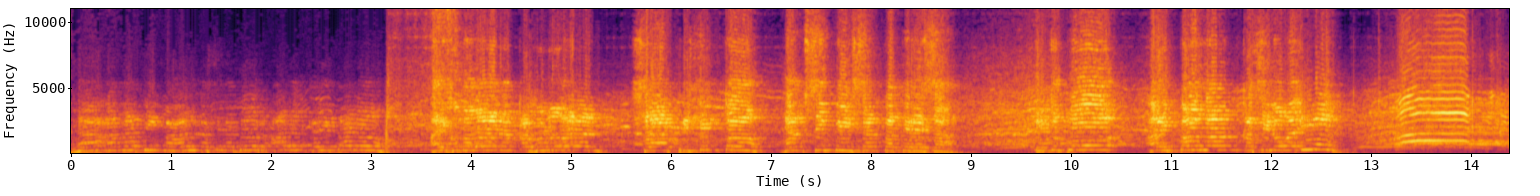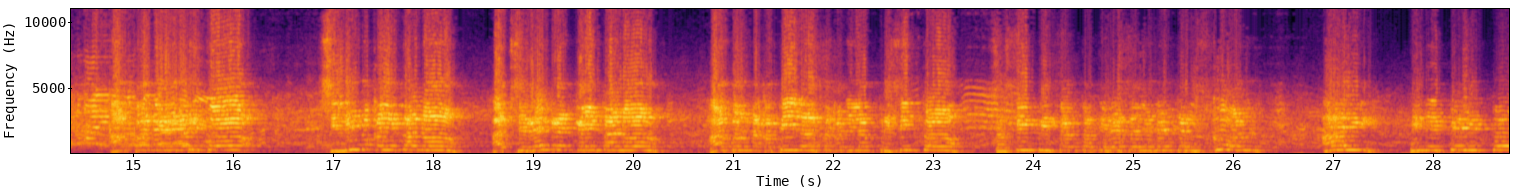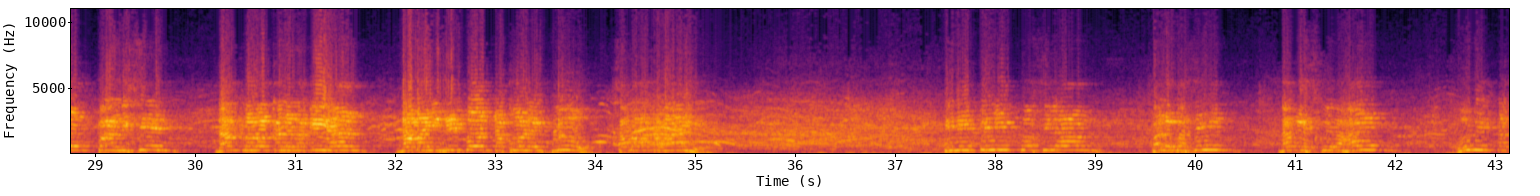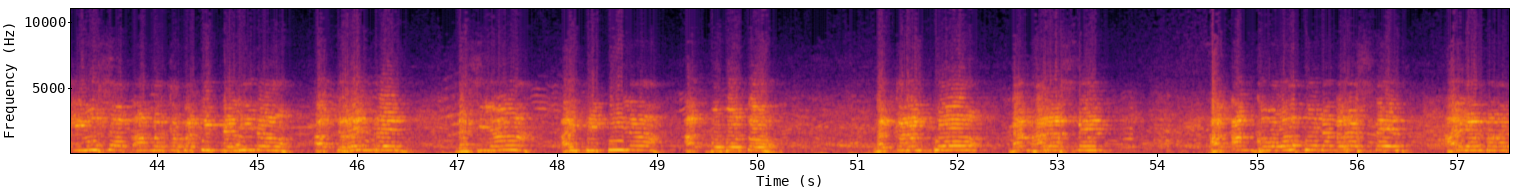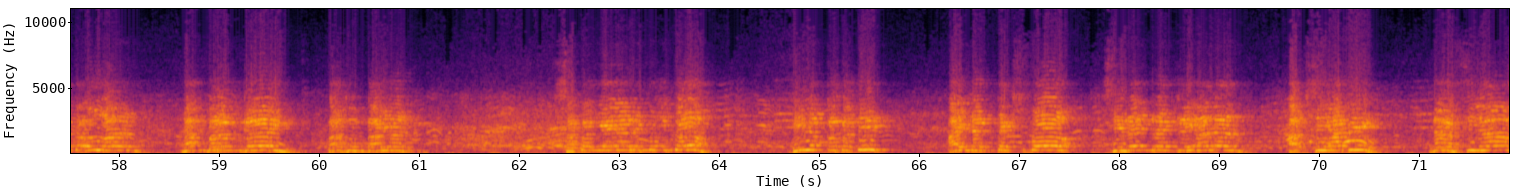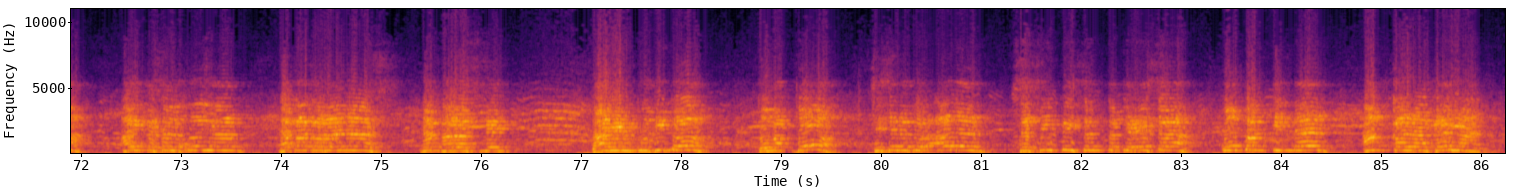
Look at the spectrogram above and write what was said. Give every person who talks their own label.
Speaker 1: na ang ating mahal na Senador Alan Cayetano ay gumawa ng kaguluhan sa presinto ng CP Santa Teresa. Ito po ay pawang kasinungalingan. Ang pangyayari po, si Lino Cayetano at si Renren Cayetano habang nakapila sa kanilang presinto sa CP Santa Teresa pinipilit pong paalisin ng mga kalalakihan na may ribbon na kulay blue sa mga kamay. Pinipilit po silang palabasin ng eskwelahan Ngunit nakiusap ang magkapatid na Lino at Renren na sila ay pipila at boboto. Nagkaroon po ng harassment Sa pangyayari kong ito, bilang kapatid, ay nag-text po si Renren Lianan at si Abby na sila ay kasalukuyang nakakaranas ng harassment. Dahil po dito, tumakbo si Senador Alan sa CP Santa Teresa upang tingnan ang kalagayan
